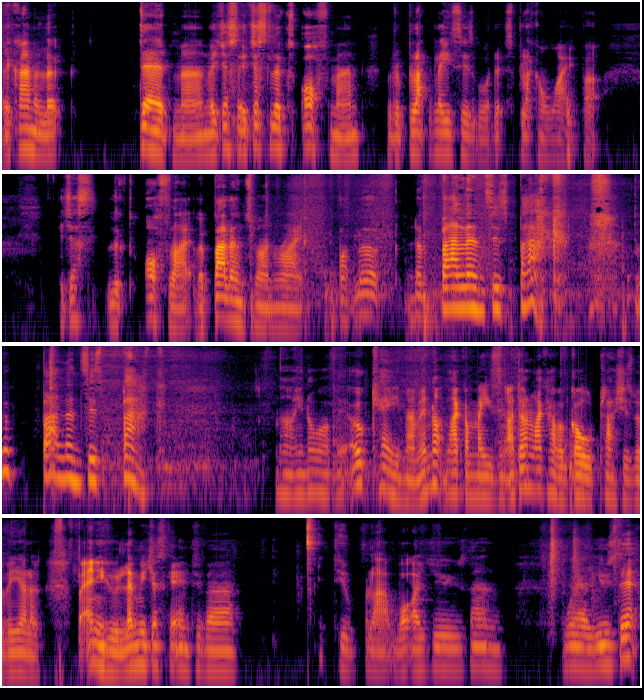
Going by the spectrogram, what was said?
They kind of look dead, man. They just It just looks off, man, with the black laces. Well, it's black and white, but it just looked off, like the balance weren't right. But look, the balance is back. The balance is back. No, you know what? They're okay, man. They're not like amazing. I don't like how the gold clashes with the yellow. But anywho, let me just get into the to like what I used and where I used it.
